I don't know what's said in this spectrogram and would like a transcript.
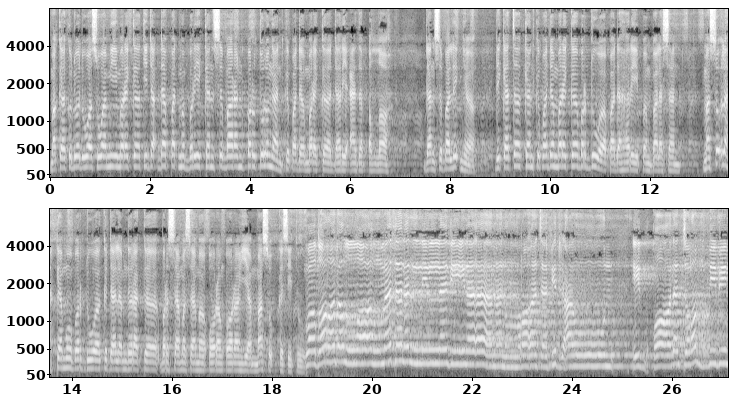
Maka kedua-dua suami mereka tidak dapat memberikan sebarang pertolongan kepada mereka dari azab Allah. Dan sebaliknya, dikatakan kepada mereka berdua pada hari pembalasan, Masuklah kamu berdua ke dalam neraka bersama-sama orang-orang yang masuk ke situ. Wa daraballahu mathalan lil ladzina amanu imra'at fir'aun id qalat rabbi ibn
